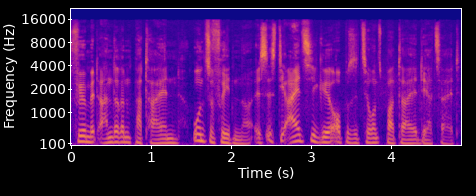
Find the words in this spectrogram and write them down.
für mit anderen Parteien Unzufriedener. Es ist die einzige Oppositionspartei derzeit.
